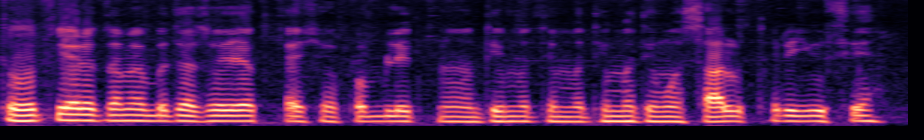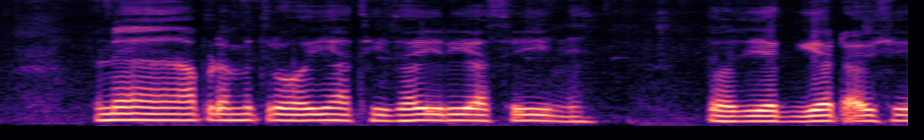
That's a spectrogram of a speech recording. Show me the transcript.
તો અત્યારે તમે બધા જોઈ શકતા છો પબ્લિકનું ધીમે ધીમે ધીમે ધીમે ચાલુ થઈ રહ્યું છે. અને આપણે મિત્રો અહીંયાથી જઈ રહ્યા છીએ ને, તો હજી એક ગેટ આવશે.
